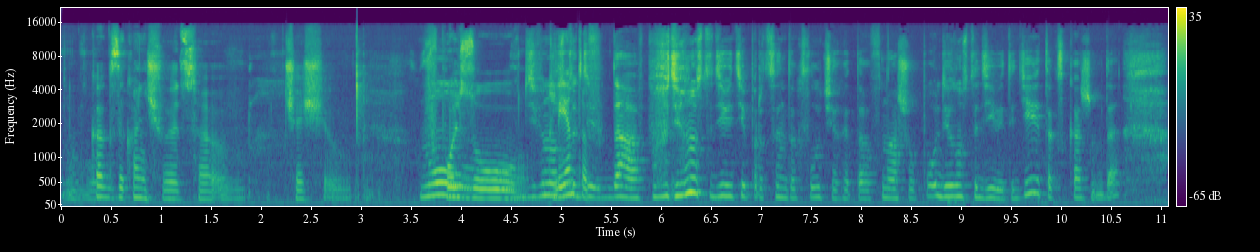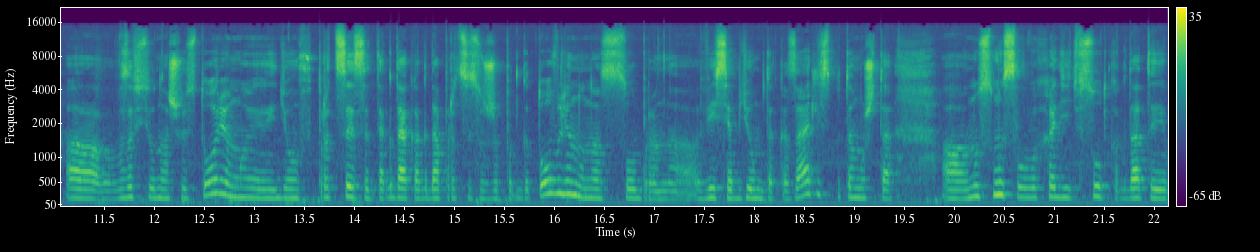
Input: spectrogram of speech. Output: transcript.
Вот. Как заканчивается чаще ну, в пользу 90, клиентов? Да, в 99% случаях это в нашу пользу, 99,9, так скажем, да, а, за всю нашу историю мы идем в процессы тогда, когда процесс уже подготовлен, у нас собран весь объем доказательств, потому что, а, ну, смысл выходить в суд, когда ты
